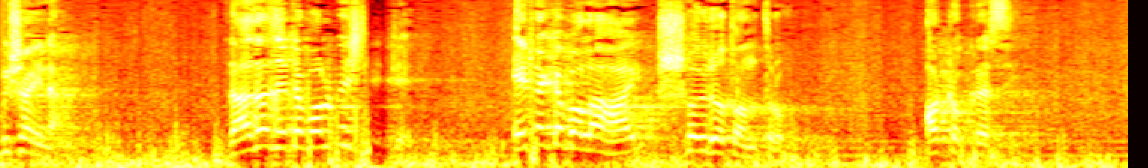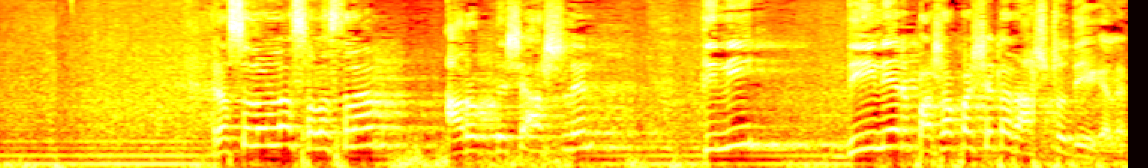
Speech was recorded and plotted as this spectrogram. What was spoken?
বিষয় না। রাজা যেটা বলবে সেটাই। এটাকে বলা হয় স্বৈরতন্ত্র। অটোক্রেসি রাসুল্লাহ সাল্লাহ সাল্লাম আরব দেশে আসলেন, তিনি দিনের পাশাপাশি একটা রাষ্ট্র দিয়ে গেলেন।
